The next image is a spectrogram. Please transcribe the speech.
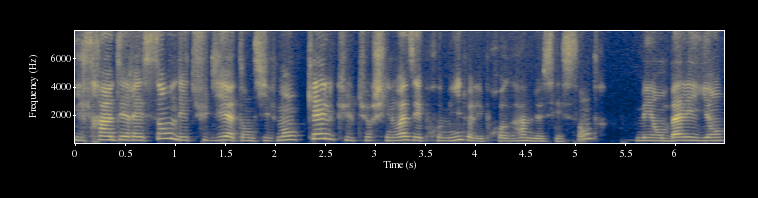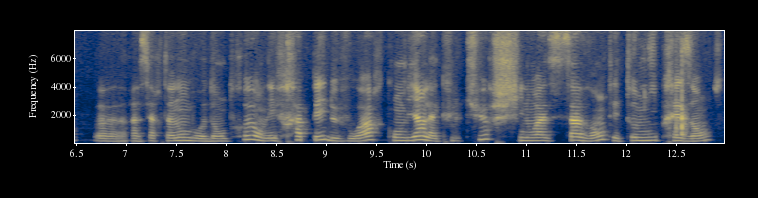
Il sera intéressant d'étudier attentivement quelle culture chinoise est promise dans les programmes de ces centres mais en balayant euh, un certain nombre d'entre eux, on est frappé de voir combien la culture chinoise savante est omniprésente.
